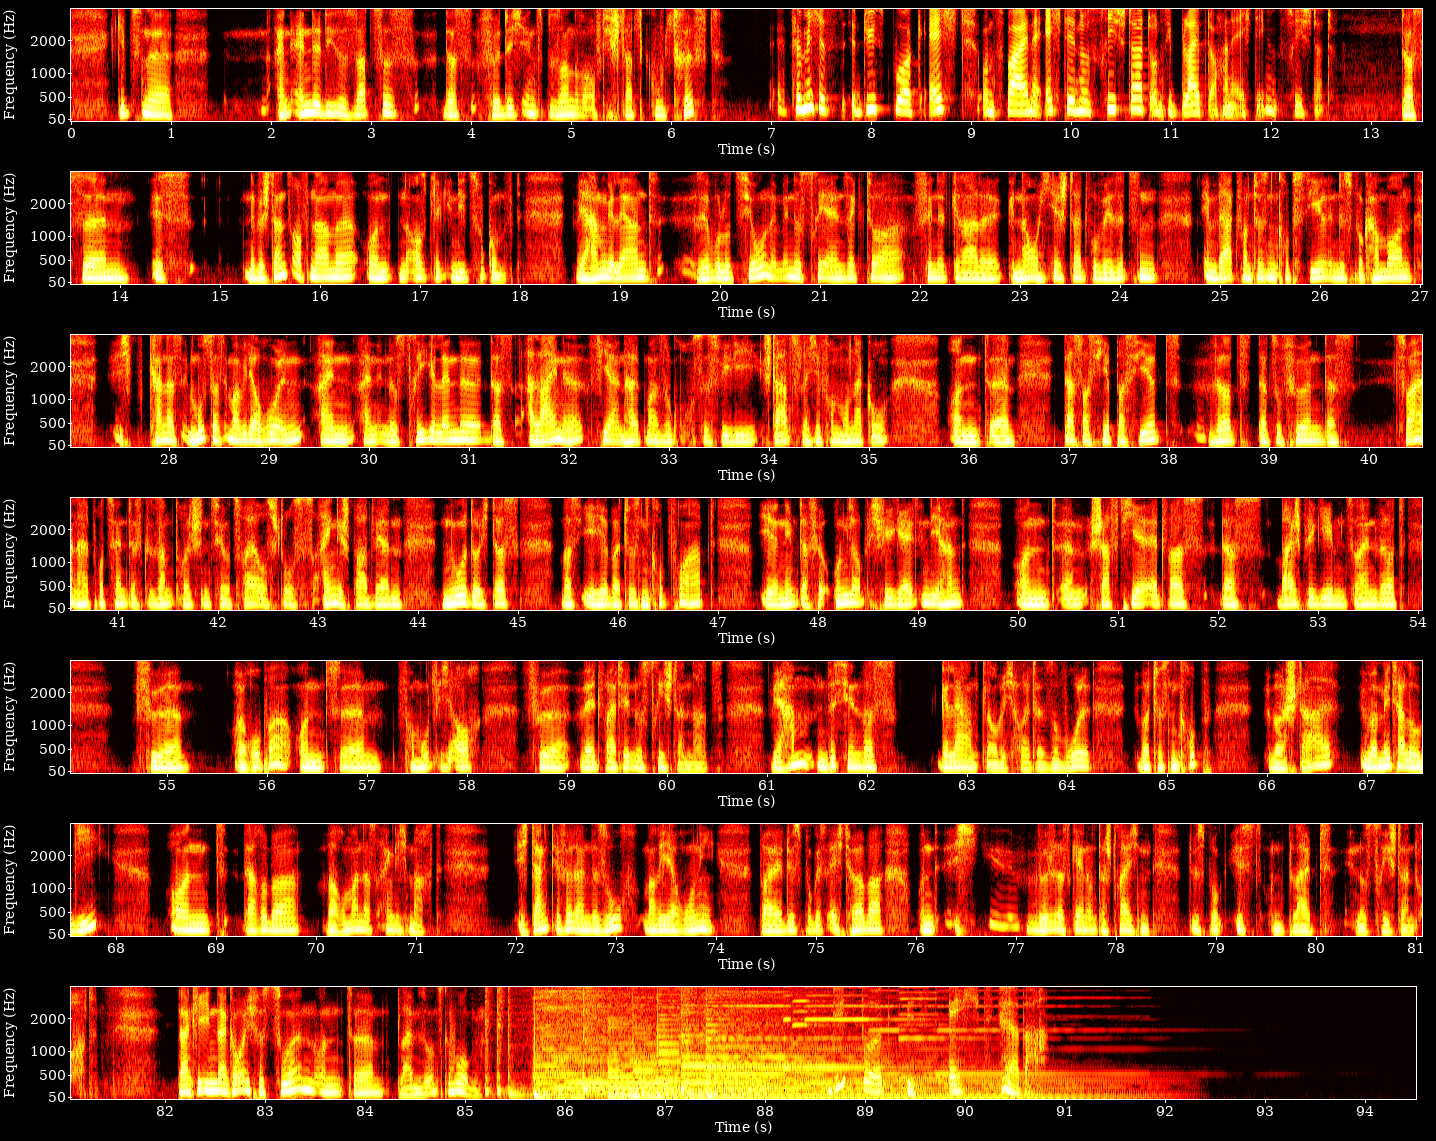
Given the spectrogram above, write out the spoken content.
Gibt es ein Ende dieses Satzes, das für dich insbesondere auf die Stadt gut trifft? Für mich ist Duisburg echt und zwar eine echte Industriestadt und sie bleibt auch eine echte Industriestadt. Das ähm, ist eine Bestandsaufnahme und ein Ausblick in die Zukunft. Wir haben gelernt, Revolution im industriellen Sektor findet gerade genau hier statt, wo wir sitzen, im Werk von ThyssenKrupp Steel in Duisburg-Hamborn. Ich kann das, muss das immer wiederholen. Ein, ein Industriegelände, das alleine viereinhalb Mal so groß ist wie die Staatsfläche von Monaco. Und äh, das, was hier passiert, wird dazu führen, dass zweieinhalb Prozent des gesamtdeutschen CO2-Ausstoßes eingespart werden, nur durch das, was ihr hier bei ThyssenKrupp vorhabt. Ihr nehmt dafür unglaublich viel Geld in die Hand und ähm, schafft hier etwas, das beispielgebend sein wird für Europa und ähm, vermutlich auch für weltweite Industriestandards. Wir haben ein bisschen was gelernt, glaube ich, heute, sowohl über ThyssenKrupp, über Stahl, über Metallurgie und darüber, warum man das eigentlich macht. Ich danke dir für deinen Besuch, Maria Roni. Bei Duisburg ist echt hörbar und ich würde das gerne unterstreichen. Duisburg ist und bleibt Industriestandort. Danke Ihnen, danke euch fürs Zuhören und äh, bleiben Sie uns gewogen. Duisburg ist echt hörbar.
